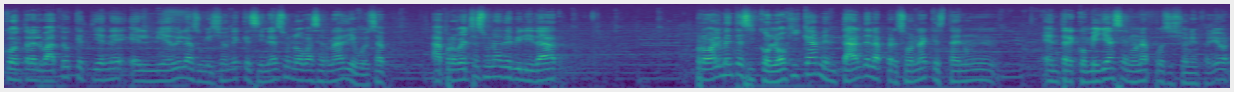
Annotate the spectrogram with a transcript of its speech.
contra el vato que tiene el miedo y la sumisión de que sin eso no va a ser nadie, güey. O sea, aprovechas una debilidad probablemente psicológica, mental de la persona que está en un, entre comillas, en una posición inferior.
